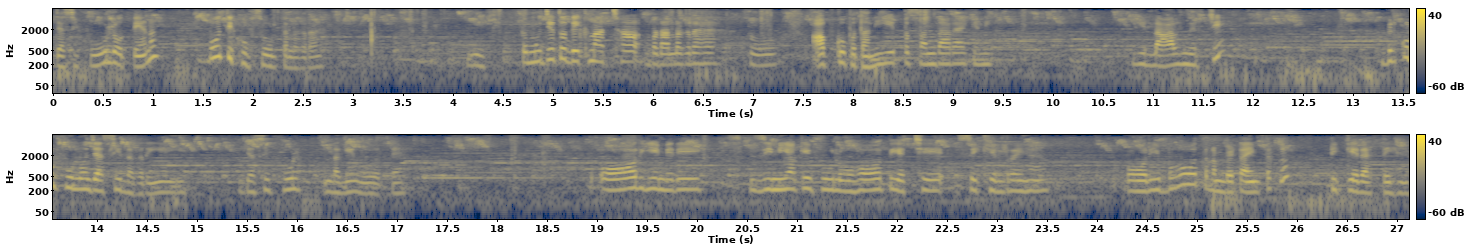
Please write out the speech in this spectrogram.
जैसे फूल होते हैं ना, बहुत ही खूबसूरत लग रहा है। ये तो मुझे तो देखना अच्छा बड़ा लग रहा है तो आपको पता नहीं ये पसंद आ रहा है कि नहीं। ये लाल मिर्ची बिल्कुल फूलों जैसी लग रही हैं ये, जैसे फूल लगे हुए होते हैं। और ये मेरे जीनिया के फूल बहुत ही अच्छे से खिल रहे हैं, और ये बहुत लंबे टाइम तक टिके रहते हैं।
